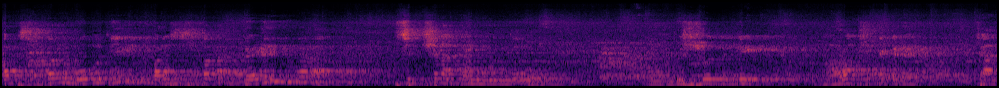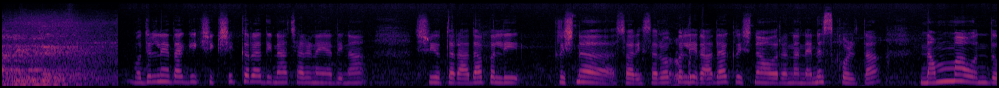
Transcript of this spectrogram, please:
ಪರಸ್ಪರ ಓದಿ, ಪರಸ್ಪರ ಬೆಳೆಯುವ ಶಿಕ್ಷಣ ಕ್ರಮವೊಂದು ವಿಶ್ವದಲ್ಲಿ ಮೊದಲನೇದಾಗಿ ಶಿಕ್ಷಕರ ದಿನಾಚರಣೆಯ ದಿನ ಶ್ರೀಯುತ ರಾಧಾಪಲ್ಲಿ ಕೃಷ್ಣ ಸಾರಿ ಸರ್ವಪಲ್ಲಿ ರಾಧಾಕೃಷ್ಣ ಅವರನ್ನು ನೆನೆಸ್ಕೊಳ್ತಾ ನಮ್ಮ ಒಂದು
